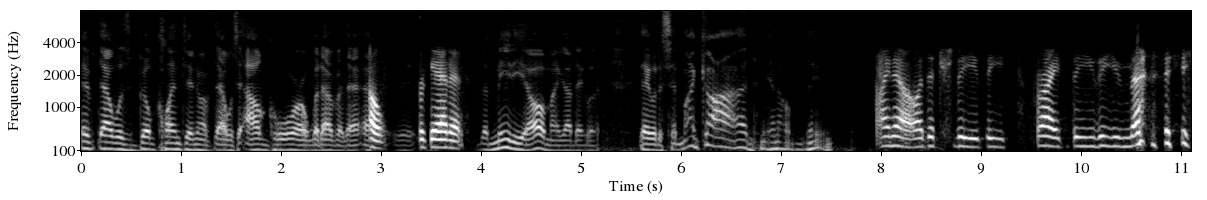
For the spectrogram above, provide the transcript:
if that was Bill Clinton or if that was Al Gore or whatever, that Oh, uh, forget it. the media, oh my God, they would they would have said, "My God," you know. They, I know the the the right the the humanity.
